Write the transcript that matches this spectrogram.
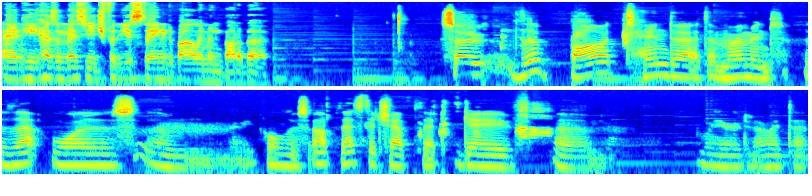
and he has a message for the esteemed Barliman Butterbur. So the bartender at the moment, that was. Um, let me pull this up. That's the chap that gave. Um, where did I write that?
